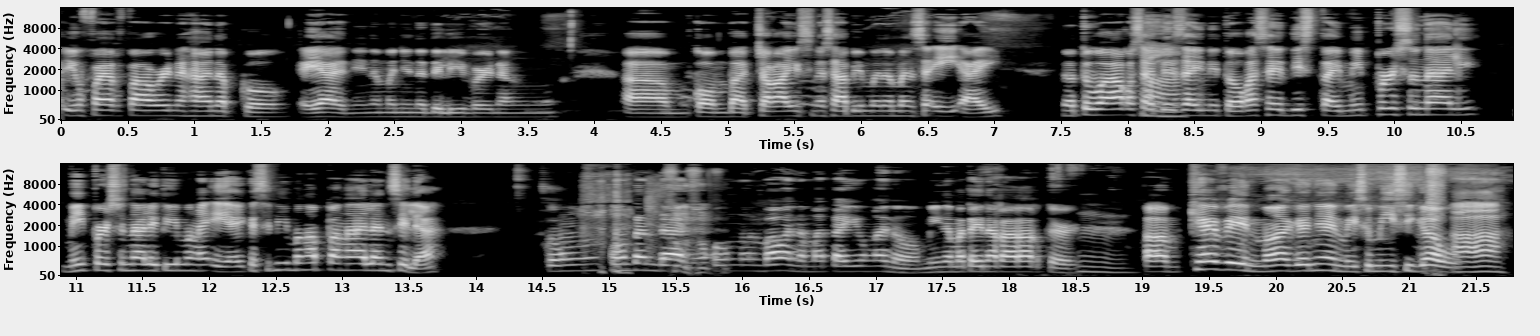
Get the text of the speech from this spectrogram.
yung firepower na hanap ko, ayan, yun naman yung na-deliver ng um, combat. Tsaka yung sinasabi mo naman sa AI, natuwa ako sa Ah. design nito kasi this time may personality may personality yung mga AI kasi may mga pangalan sila. Kung kung tandaan mo, kung halimbawa namatay yung ano, may namatay na character. Hmm. Um, Kevin, mga ganyan, may sumisigaw Ah,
